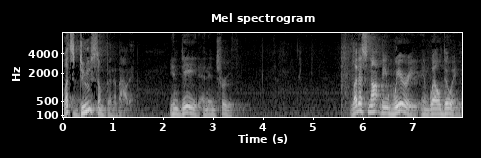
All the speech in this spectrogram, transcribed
let's do something about it, in deed and in truth. Let us not be weary in well doing,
